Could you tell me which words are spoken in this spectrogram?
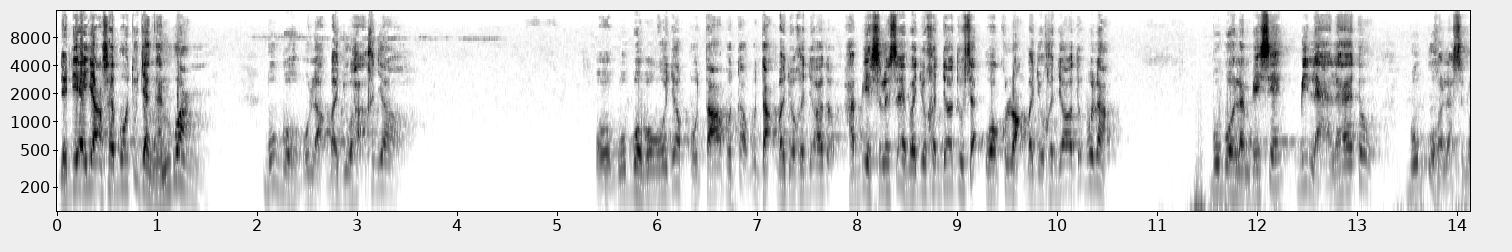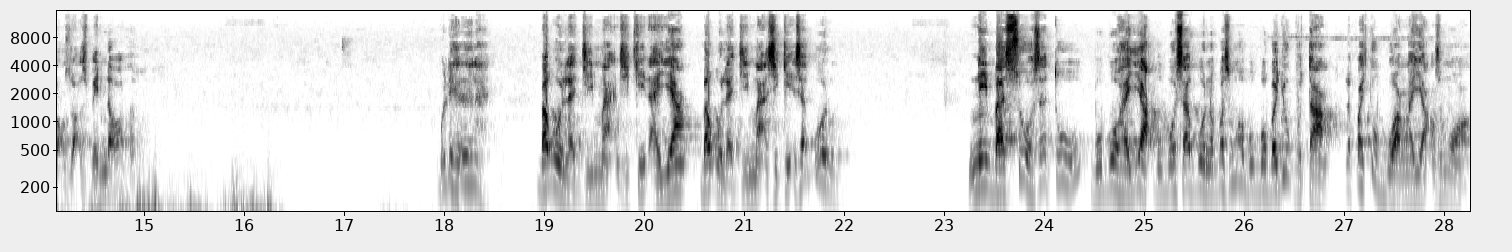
Jadi ayak sabun tu jangan buang. Bubuh pula baju hak kerja. Oh, bubuh baju kerja, putar, putar, putar baju kerja tu. Habis selesai baju kerja tu, orang keluar baju kerja tu pula. Bubuh dalam besen, bilah lah tu. Bubuh lah selok-selok sependa tu. Boleh tak lah? Barulah jimat sikit ayak, barulah jimat sikit sabun. Ni basuh satu, bubuh ayak, bubuh sabun apa semua, bubuh baju putar. Lepas tu buang ayak semua.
